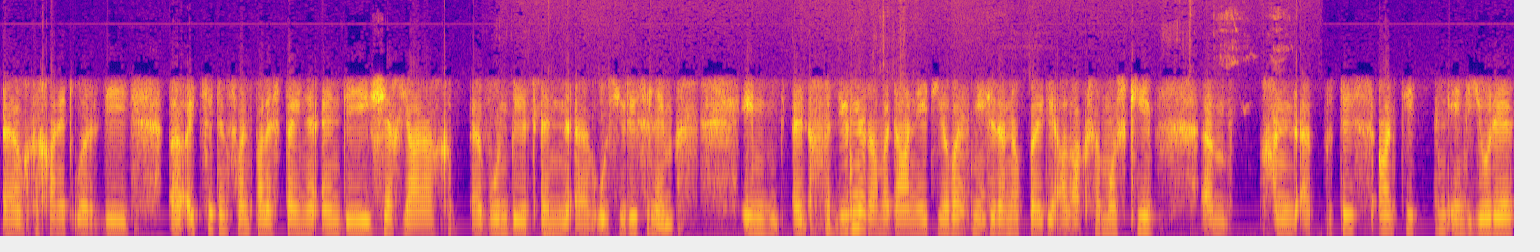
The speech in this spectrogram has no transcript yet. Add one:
uh, gegaan het oor die uh, uitsetting van Palestynë in die Sheikh Jarrah uh, woonbuurt in uh, Oos-Jerusalem. En uh, gedurende Ramadan het jy wat mense dan ook by die Al-Aqsa Moskee um, gaan 'n uh, protes aanteken en die Jode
